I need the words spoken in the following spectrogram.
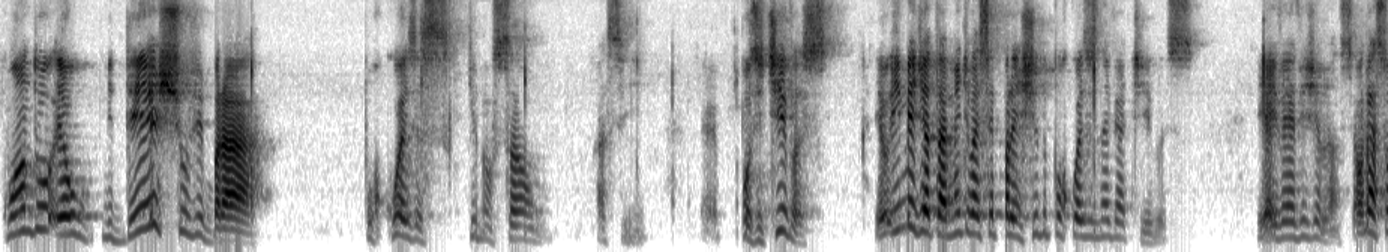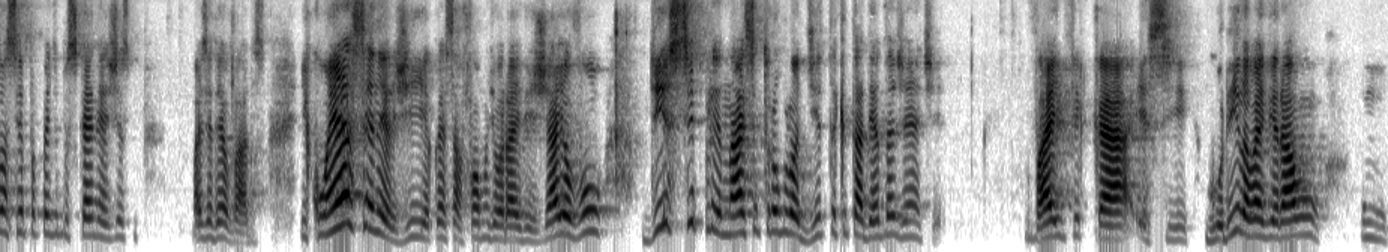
Quando eu me deixo vibrar por coisas que não são assim é, positivas, eu imediatamente vai ser preenchido por coisas negativas. E aí vem a vigilância. A oração é sempre para buscar energias mais elevadas. E com essa energia, com essa forma de orar e vigiar, eu vou disciplinar esse troglodita que está dentro da gente. Vai ficar, esse gorila vai virar um, um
